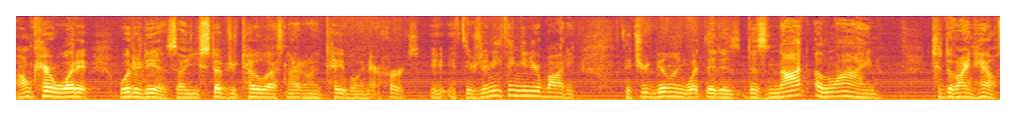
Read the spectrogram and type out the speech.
I don't care what it, what it is. Uh, you stubbed your toe last night on a table and it hurts. If there's anything in your body that you're dealing with that is, does not align to divine health,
